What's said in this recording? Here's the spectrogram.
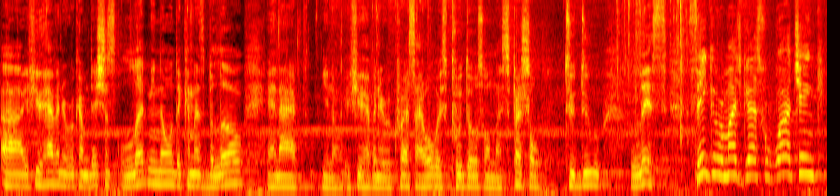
Uh, if you have any recommendations, let me know in the comments below. And I, you know, if you have any requests, I always put those on my special to-do list. Thank you very much, guys, for watching.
